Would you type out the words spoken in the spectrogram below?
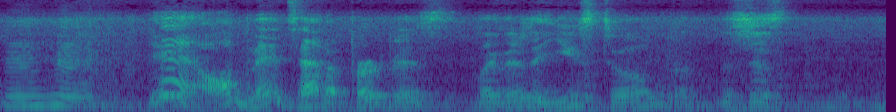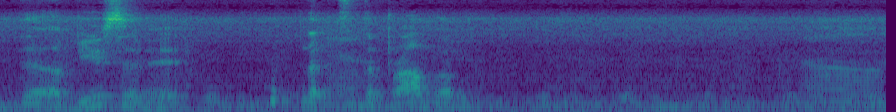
Mm-hmm. Yeah, all meds have a purpose. Like, there's a use to them. It's just the abuse of it. That's Yeah. the problem. Oh.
